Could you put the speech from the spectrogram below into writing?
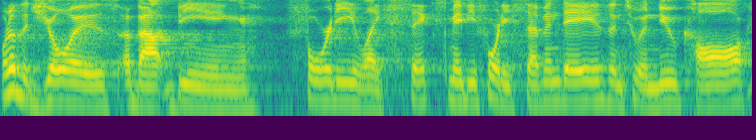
One of the joys about being 40, like six, maybe 47 days into a new call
